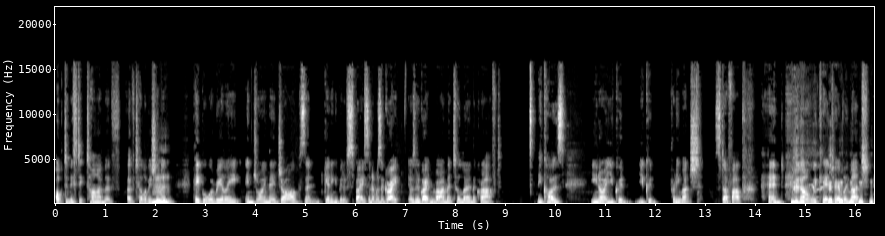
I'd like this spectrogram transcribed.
optimistic time of, of television. Mm. And people were really enjoying their jobs and getting a bit of space. And it was a great, it was a great environment to learn the craft because, you know, you could, you could pretty much stuff up and no one would care terribly much.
